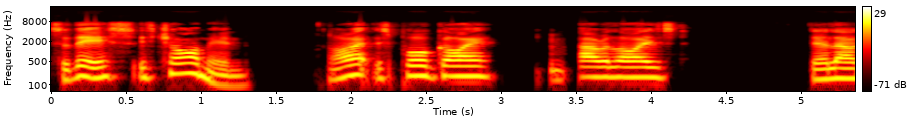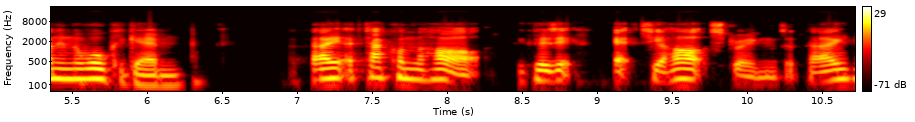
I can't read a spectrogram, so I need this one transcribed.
So this is charming. Alright, this poor guy, he's been paralyzed. They're allowing him to walk again. Okay, attack on the heart because it gets your heartstrings, okay?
